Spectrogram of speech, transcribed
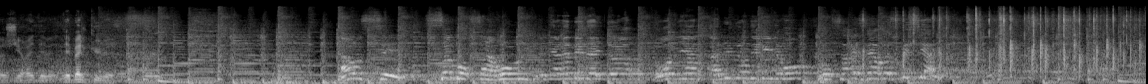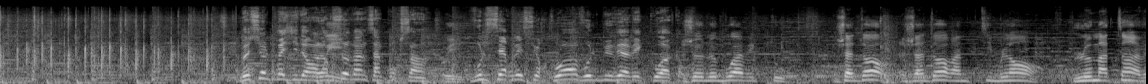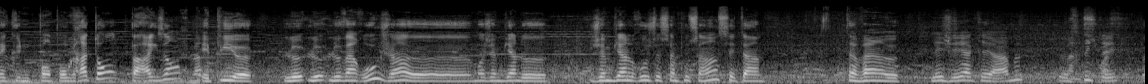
j'irais, des, des belles cuvées. AOC 100% rouge, la médaille d'or revient à l'Union des Vignerons pour sa réserve spéciale. Monsieur le Président, alors ce 25%, vous le servez sur quoi? Vous le buvez avec quoi? Je le bois avec tout. J'adore, j'adore un petit blanc le matin avec une pompe au graton, par exemple. Et puis euh, le, vin rouge, hein, euh, moi j'aime bien, le, j'aime bien le rouge de Saint-Poussin. C'est un, vin euh, léger, agréable.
